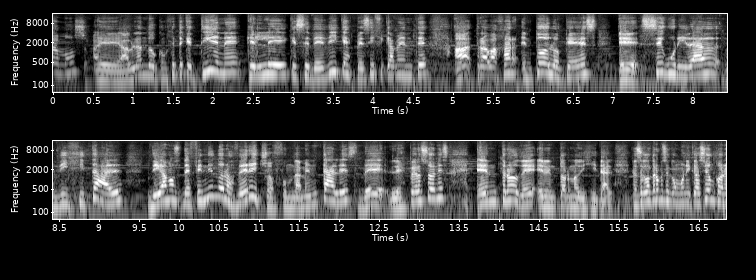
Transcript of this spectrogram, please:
Estamos eh, hablando con gente que tiene, que lee, que se dedica específicamente a trabajar en todo lo que es eh, seguridad digital, digamos, defendiendo los derechos fundamentales de las personas dentro del entorno digital. Nos encontramos en comunicación con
